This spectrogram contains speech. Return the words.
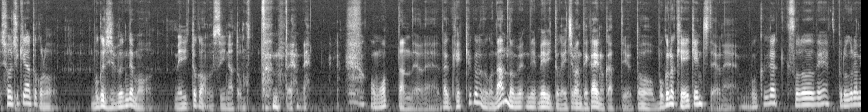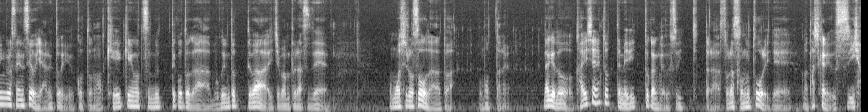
正直なところ僕自分でもメリット感は薄いなと思ったんだよね。思ったんだよね。だから結局のところ何のメメリットが一番でかいのかっていうと僕の経験値だよね。僕がそのねプログラミングの先生をやるということの経験を積むってことが僕にとっては一番プラスで面白そうだなとは思ったのよ。だけど会社にとってメリット感が薄いって言ったらそれはその通りで、まあ、確かに薄いよ。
